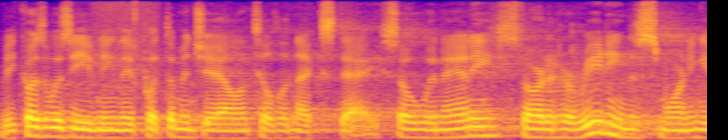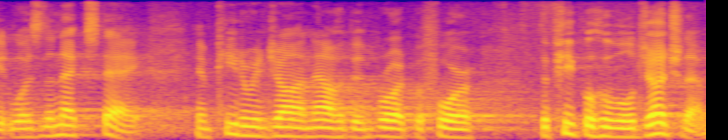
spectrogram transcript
Because it was evening, they put them in jail until the next day. So when Annie started her reading this morning, it was the next day. And Peter and John now have been brought before the people who will judge them.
